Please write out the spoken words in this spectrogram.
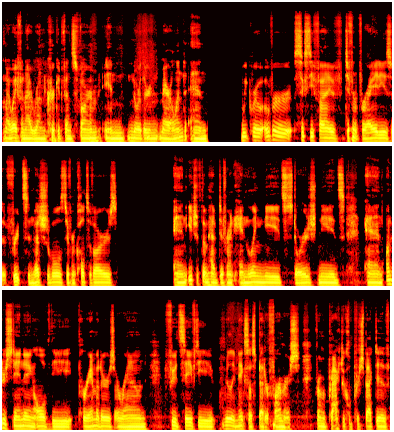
my wife and I run Crooked Fence Farm in northern Maryland, and we grow over 65 different varieties of fruits and vegetables, different cultivars, and each of them have different handling needs, storage needs, and understanding all of the parameters around food safety really makes us better farmers. From a practical perspective,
